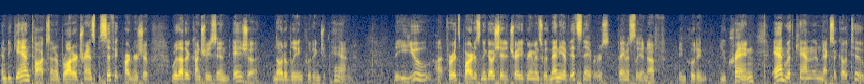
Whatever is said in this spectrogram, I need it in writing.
and began talks on a broader trans-Pacific partnership with other countries in Asia, notably including Japan. The EU, uh, for its part, has negotiated trade agreements with many of its neighbors, famously enough, including Ukraine, and with Canada and Mexico too.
